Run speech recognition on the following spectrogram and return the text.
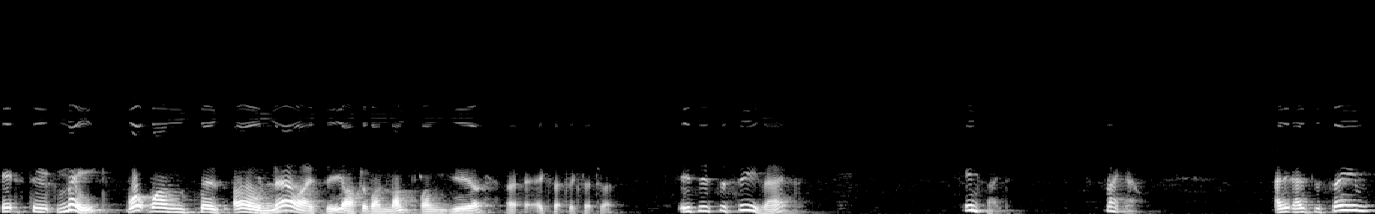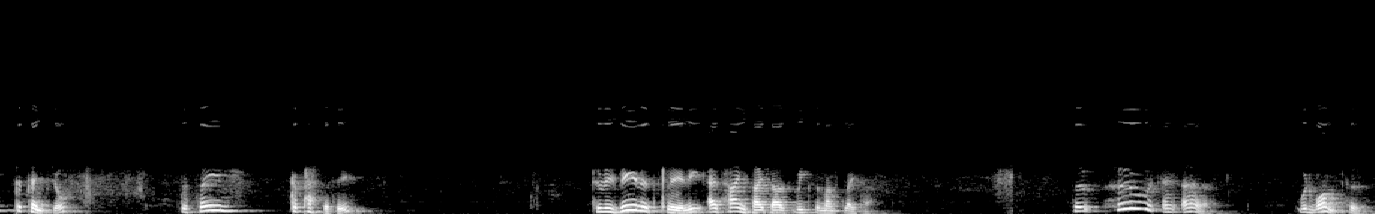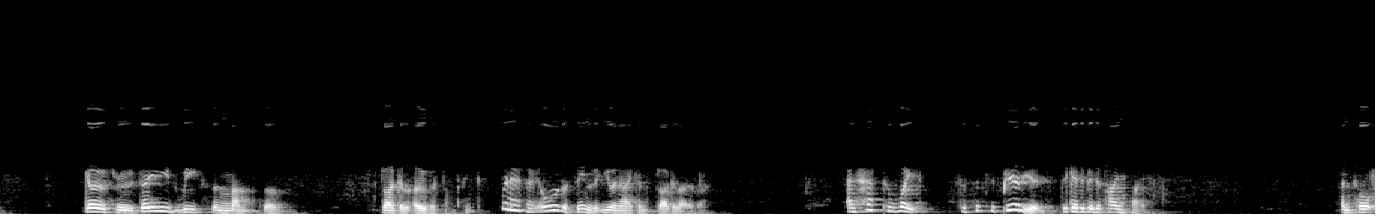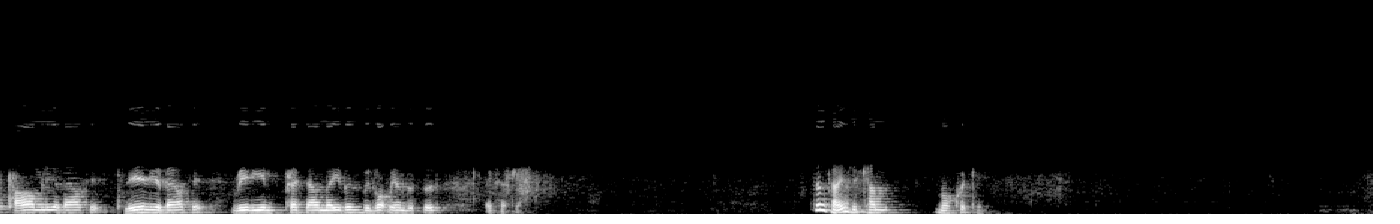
It's to make what one says, oh, now I see, after one month, one year, etc., uh, etc., it is to see that insight right now. And it has the same potential, the same capacity to reveal as clearly as hindsight does weeks and months later. So, who would on earth would want to go through days, weeks, and months of struggle over something? Whatever, all the things that you and I can struggle over, and have to wait for such a period to get a bit of hindsight and talk calmly about it, clearly about it, really impress our neighbours with what we understood, etc. Sometimes it comes more quickly.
